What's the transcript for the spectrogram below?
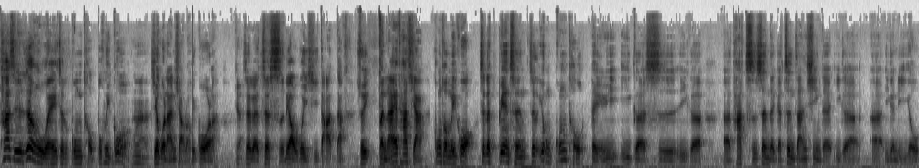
他是认为这个公投不会过，嗯，结果难晓得会过了。对，这个这始料未及打的，所以本来他想公投没过，这个变成这个用公投等于一个是一个呃他执政的一个正当性的一个呃一个理由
